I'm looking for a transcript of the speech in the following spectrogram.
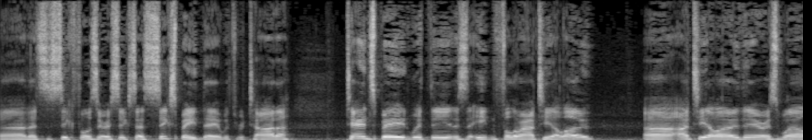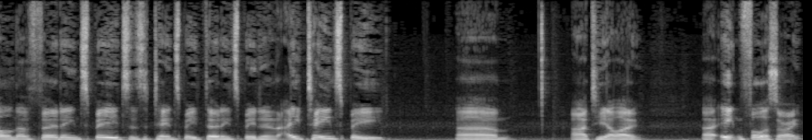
uh, that's the 6406, that's 6 speed there with retarder. 10 speed with the, there's the Eaton Fuller RTLO. Uh, RTLO there as well, another 13 speed, so there's a 10 speed, 13 speed, and an 18 speed um, RTLO. Uh, Eaton Fuller, sorry.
